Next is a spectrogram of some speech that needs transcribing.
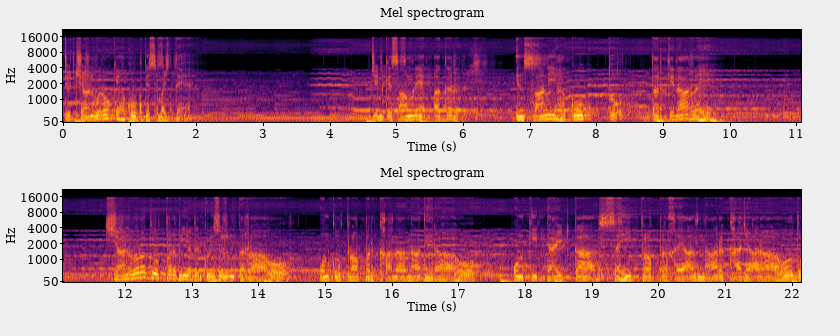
जो जानवरों के हकूक भी समझते हैं। जिनके सामने अगर इंसानी हकूक तो दरकिनार रहे, जानवरों के ऊपर भी अगर कोई जुल्म कर रहा हो, उनको प्रॉपर खाना ना दे रहा हो उनकी डाइट का सही प्रॉपर ख्याल ना रखा जा रहा हो तो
